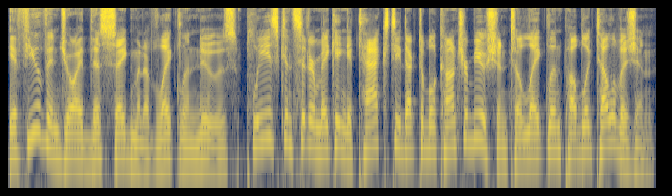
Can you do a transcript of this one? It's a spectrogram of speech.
If you've enjoyed this segment of Lakeland News, please consider making a tax-deductible contribution to Lakeland Public Television.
